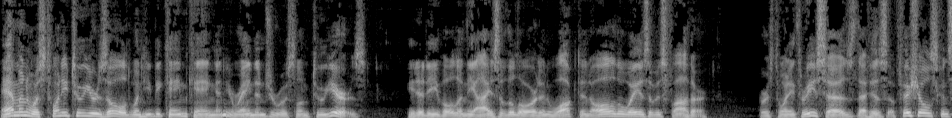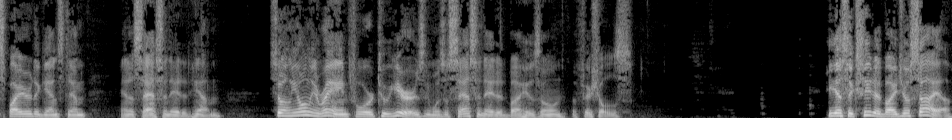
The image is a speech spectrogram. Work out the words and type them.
Amon was 22 years old when he became king, and he reigned in Jerusalem two years. He did evil in the eyes of the Lord, and walked in all the ways of his father. Verse 23 says that his officials conspired against him and assassinated him. So he only reigned for two years and was assassinated by his own officials. He is succeeded by Josiah.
